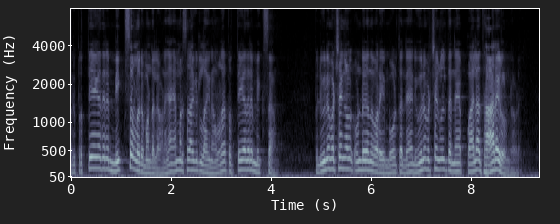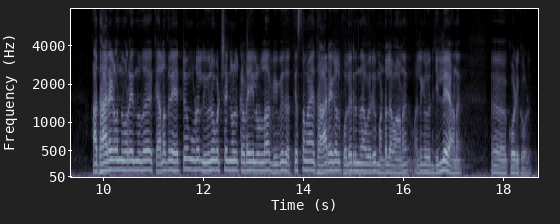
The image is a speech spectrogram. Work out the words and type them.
ഒരു പ്രത്യേകതരം മിക്സ് ഉള്ളൊരു മണ്ഡലമാണ്. ഞാൻ ഞാൻ മനസ്സിലാക്കിയിട്ടുള്ള അങ്ങനെയാണ്. വളരെ പ്രത്യേകതരം മിക്സാണ് ഇപ്പോൾ ന്യൂനപക്ഷങ്ങൾ ഉണ്ട് എന്ന് പറയുമ്പോൾ തന്നെ ന്യൂനപക്ഷങ്ങളിൽ തന്നെ പല ധാരകളുണ്ട് അവിടെ. ആ ധാരകളെന്ന് പറയുന്നത് കേരളത്തിലെ ഏറ്റവും കൂടുതൽ ന്യൂനപക്ഷങ്ങൾക്കിടയിലുള്ള വിവിധ വ്യത്യസ്തമായ ധാരകൾ പുലരുന്ന ഒരു മണ്ഡലമാണ് അല്ലെങ്കിൽ ഒരു ജില്ലയാണ് കോഴിക്കോട്.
